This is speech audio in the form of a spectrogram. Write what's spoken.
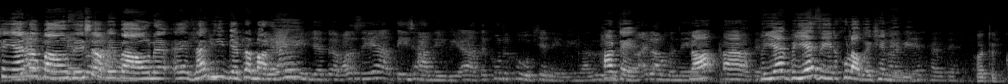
ခရမ်းတော့ပါအောင်ဈေးလျှော့ပေးပါအောင်နဲ့အဲလိုက်ပြီးပြတ်တက်ပါလေ အဲ့ဒီပြတော့ဘာလို့ဈေးကတေချာနေပြီအဲ့ဒါတစ်ခုတစ်ခုဖြစ်နေပြီဘာလို့ ဟုတ်တယ် အဲ့လောက်မနေ เนาะအာဘရက်ဘရက်ဈေးတစ်ခုလောက်ပဲဖြစ်နေပြီ ဟုတ်တယ် ဟုတ်တယ်က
